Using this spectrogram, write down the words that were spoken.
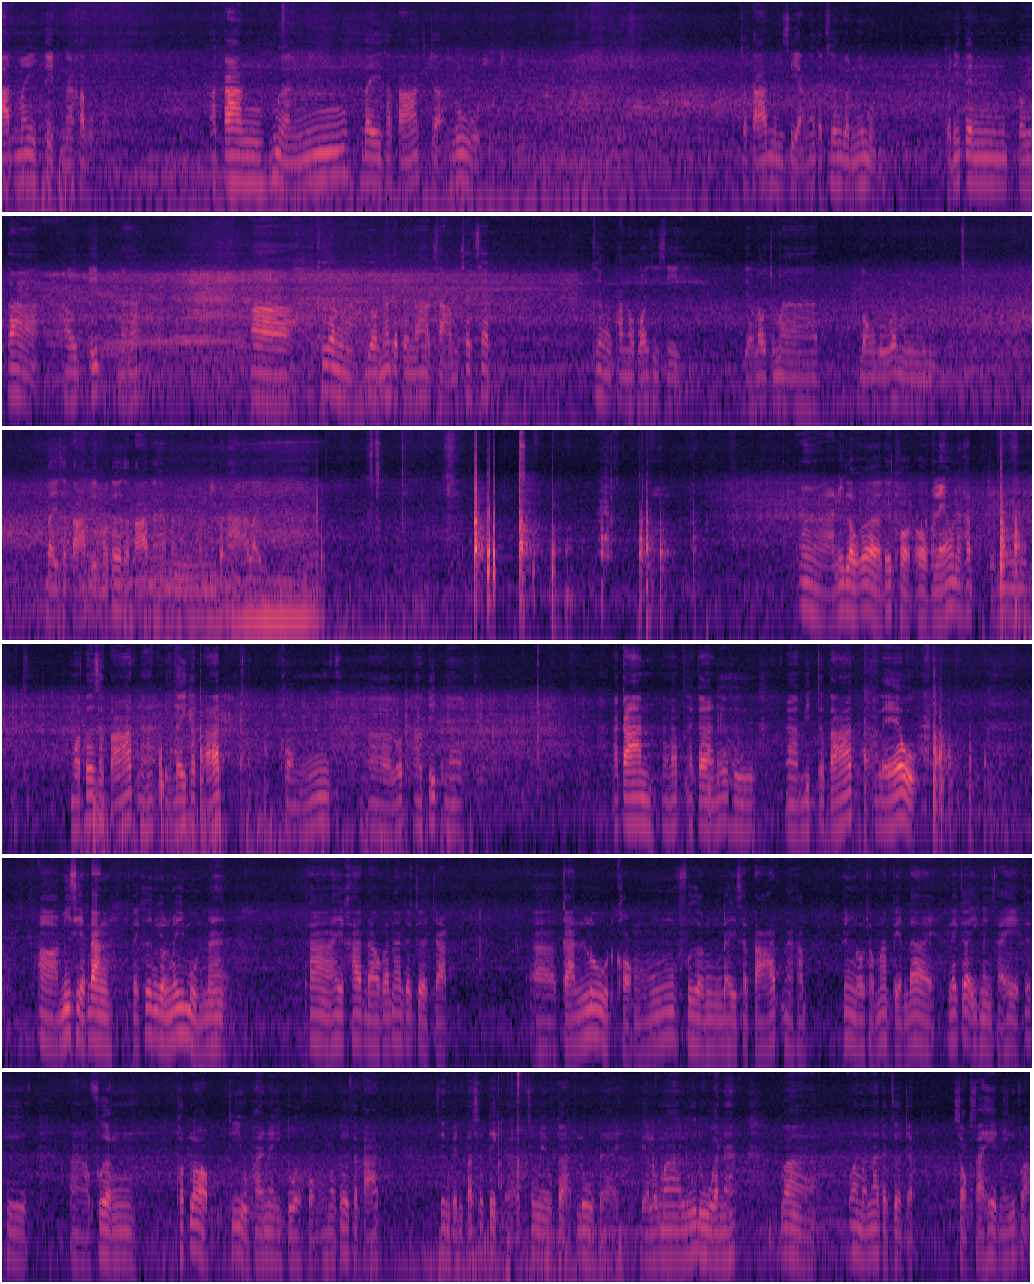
าร์ทไม่ติดนะครับ อาการเหมือนไดสตาร์ทจะรูดสตาร์ทมีเสียงนะแต่เครื่องยนต์ไม่หมุน ตัวนี้เป็น Toyota Altis นะฮะเครื่องยนต์น่าจะเป็นรหัส3 ZZ เครื่อง 1,600 cc เดี๋ยวเราจะมาลองดูว่ามัน ไดสตาร์ทหรือมอเตอร์สตาร์ทนะฮะมันมันมีปัญหาอะไร อ่าอันนี้เราก็ได้ถอดออกมาแล้วนะครับ เป็นมอเตอร์สตาร์ทนะฮะหรือไดสตาร์ทของอรถอาร์ติสนะฮะอาการนะครับอาการก็คืออบิดสตาร์ทแล้ว มีเสียงดังแต่เครื่องยนต์ไม่หมุนนะฮะ ถ้าให้คาดเดาก็น่าจะเกิดจากการลูดของเฟืองไดสตาร์ทนะครับ ซึ่งเราสามารถเปลี่ยนได้ และก็อีกหนึ่งสาเหตุก็คืออเฟืองทดรอบที่อยู่ภายในตัวของมอเตอร์สตาร์ทซึ่งเป็นพลาสติกนะครับ ซึ่งมีโอกาสรูดได้ เดี๋ยวลงมาลื้อดูกันนะ ว่าว่ามันน่าจะเกิดจากสองสาเหตุนี้หรือเปล่า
